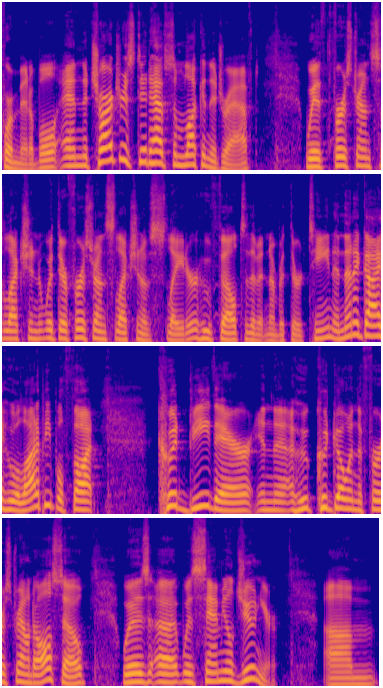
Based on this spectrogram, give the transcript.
formidable. And the Chargers did have some luck in the draft with first round selection with their first round selection of Slater, who fell to them at number 13, and then a guy who a lot of people thought could be there in the who could go in the first round also was uh, was Samuel Jr. Um,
